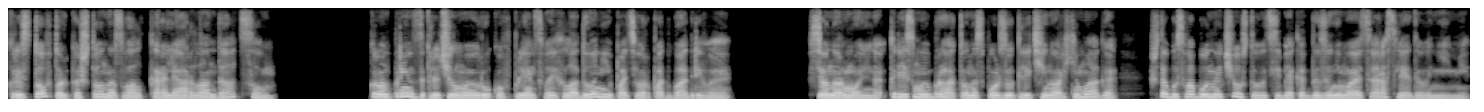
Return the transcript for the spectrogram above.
Крестов только что назвал короля Орландо отцом». Кронпринц заключил мою руку в плен своих ладоней и потер, подбадривая. Все нормально. Крис мой брат, он использует личину архимага, чтобы свободно чувствовать себя, когда занимается расследованиями.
